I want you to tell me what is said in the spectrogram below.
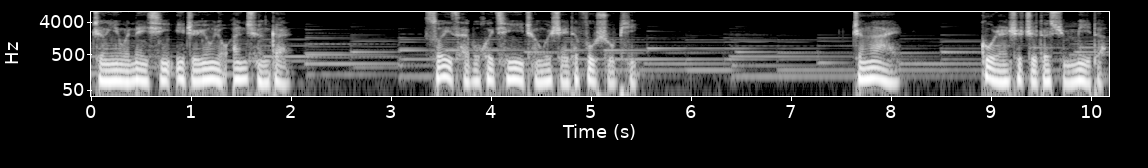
正因为内心一直拥有安全感，所以才不会轻易成为谁的附属品。真爱。固然是值得寻觅的，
